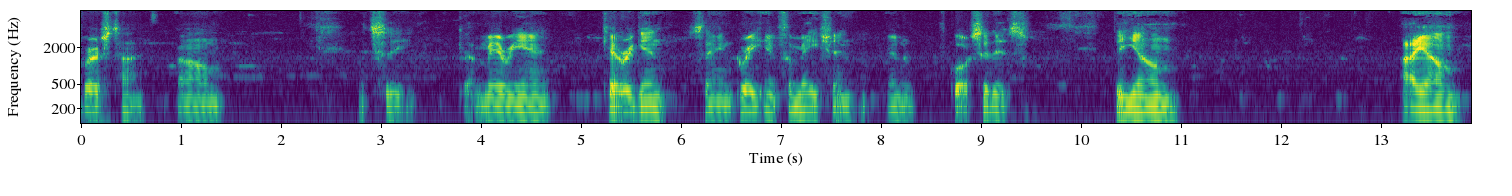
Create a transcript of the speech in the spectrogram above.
First time. Um, let's see. Got Marianne Kerrigan saying great information, and of course it is. The um, I um,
